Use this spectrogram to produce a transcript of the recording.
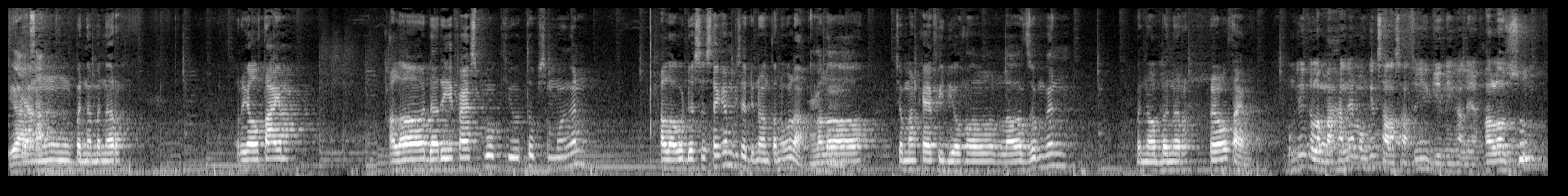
Ya, yang benar-benar real time. Kalau dari Facebook, YouTube semua kan, kalau udah selesai kan bisa dinonton ulang. Mhm. Kalau cuman kayak video call lewat Zoom kan, benar-benar real time. Mungkin kelemahannya mungkin salah satunya gini kali ya. Kalau Zoom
